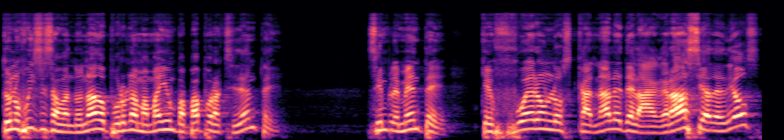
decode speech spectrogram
Tú no fuiste abandonado por una mamá y un papá por accidente. Simplemente que fueron los canales de la gracia de Dios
